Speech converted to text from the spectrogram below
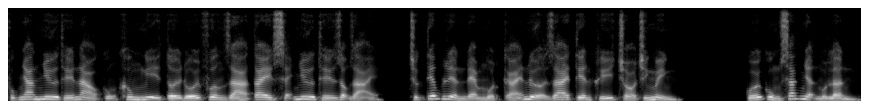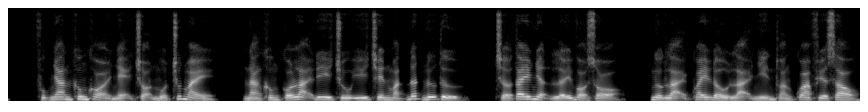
Phục Nhan như thế nào cũng không nghĩ tới đối phương ra tay sẽ như thế rộng rãi, trực tiếp liền đem một cái nửa dai tiên khí cho chính mình. Cuối cùng xác nhận một lần, Phục Nhan không khỏi nhẹ chọn một chút mày, nàng không có lại đi chú ý trên mặt đất nữ tử, trở tay nhận lấy vỏ sò, ngược lại quay đầu lại nhìn thoáng qua phía sau.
